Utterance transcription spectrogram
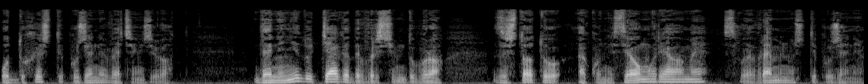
от духа ще пожене вечен живот. Да не ни дотяга да вършим добро, защото ако не се уморяваме, своевременно ще поженем.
